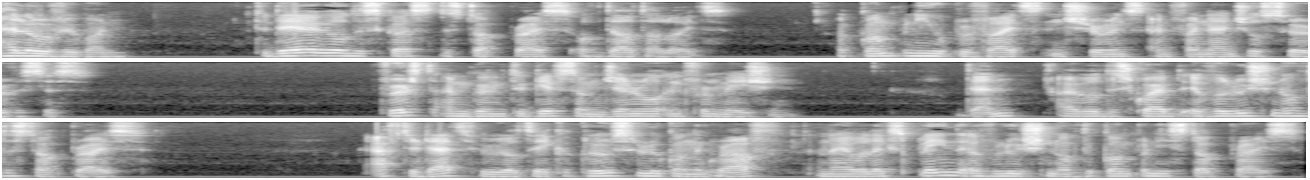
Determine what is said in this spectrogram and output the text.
Hello everyone. Today I will discuss the stock price of Delta Lloyd, a company who provides insurance and financial services. First I'm going to give some general information. Then I will describe the evolution of the stock price. After that we will take a closer look on the graph and I will explain the evolution of the company's stock price.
